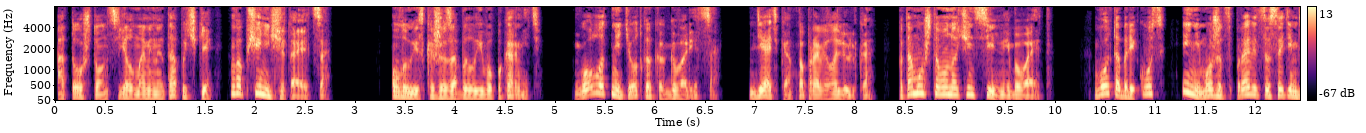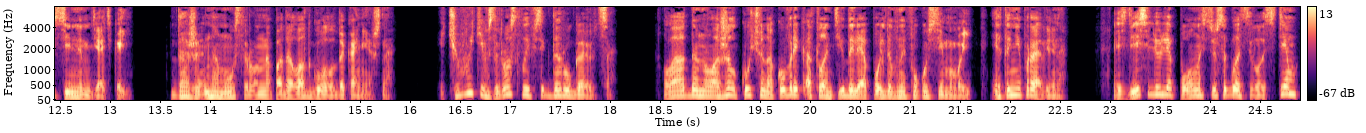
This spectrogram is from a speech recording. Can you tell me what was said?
а то, что он съел мамины тапочки, вообще не считается. Луиска же забыла его покормить. Голод не тетка, как говорится. Дядька, поправила Люлька, потому что он очень сильный бывает. Вот абрикос и не может справиться с этим сильным дядькой. Даже на мусор он нападал от голода, конечно. И чего эти взрослые всегда ругаются? Ладно, наложил кучу на коврик Атлантиды Леопольдовны Фукусимовой. Это неправильно. Здесь Люля полностью согласилась с тем,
